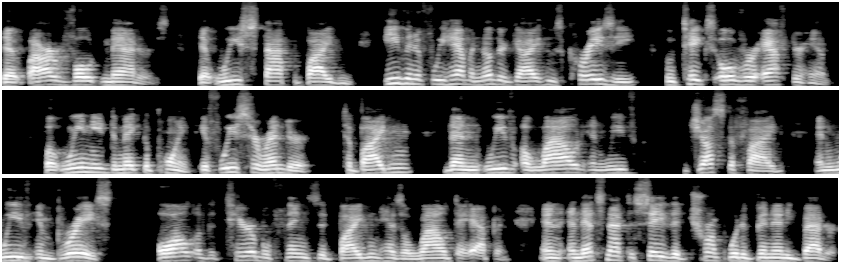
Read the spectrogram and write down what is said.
that our vote matters, that we stop Biden, even if we have another guy who's crazy who takes over after him. But we need to make the point if we surrender to Biden, then we've allowed and we've justified and we've embraced all of the terrible things that Biden has allowed to happen. And, and that's not to say that Trump would have been any better,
